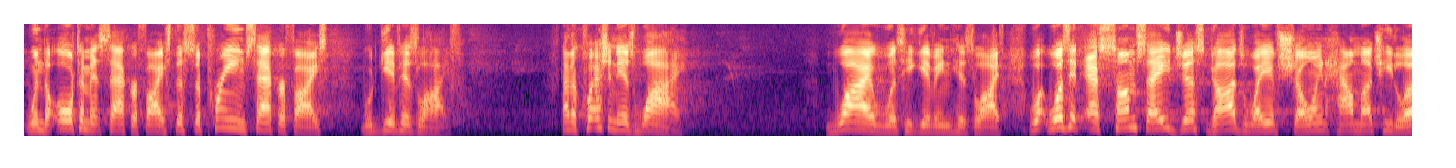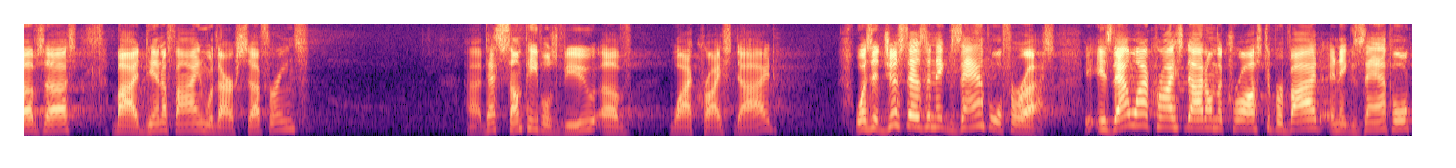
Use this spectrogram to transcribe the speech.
when the ultimate sacrifice, the supreme sacrifice, would give his life. Now, the question is why? Why was he giving his life? Was it, as some say, just God's way of showing how much he loves us by identifying with our sufferings? Uh, that's some people's view of why Christ died. Was it just as an example for us? Is that why Christ died on the cross to provide an example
